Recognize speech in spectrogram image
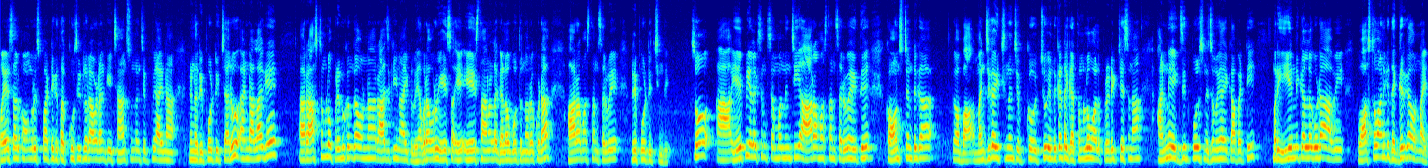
వైఎస్ఆర్ కాంగ్రెస్ పార్టీకి తక్కువ సీట్లు రావడానికి ఛాన్స్ ఉందని చెప్పి ఆయన నిన్న రిపోర్ట్ ఇచ్చారు. అండ్ అలాగే రాష్ట్రంలో ప్రముఖంగా ఉన్న రాజకీయ నాయకులు ఎవరెవరు ఏ ఏ- ఏ స్థానాల్లో గెలవబోతున్నారో కూడా ఆరామస్థాన్ సర్వే రిపోర్ట్ ఇచ్చింది. సో ఆ ఏపీ ఎలక్షన్కి సంబంధించి ఆరామస్థాన్ సర్వే అయితే కాన్స్టెంట్గా బా మంచిగా ఇచ్చిందని చెప్పుకోవచ్చు. ఎందుకంటే గతంలో వాళ్ళు ప్రిడిక్ట్ చేసిన అన్ని ఎగ్జిట్ పోల్స్ నిజమయ్యాయి కాబట్టి మరి ఈ ఎన్నికల్లో కూడా అవి వాస్తవానికి దగ్గరగా ఉన్నాయి.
